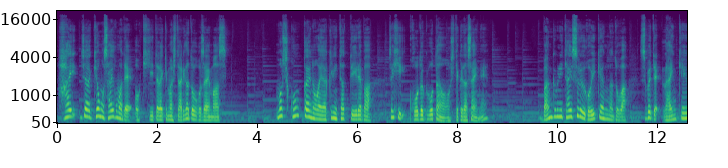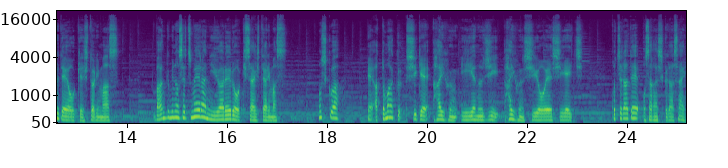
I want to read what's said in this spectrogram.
はい。じゃあ今日も最後までお聴きいただきましてありがとうございます。もし今回のが役に立っていれば、ぜひ購読ボタンを押してくださいね。番組に対するご意見などはすべて LINE 経由でお受けしております。番組の説明欄に URL を記載してあります。もしくは、えアットマーク、しげ -eng-coach こちらでお探しください。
